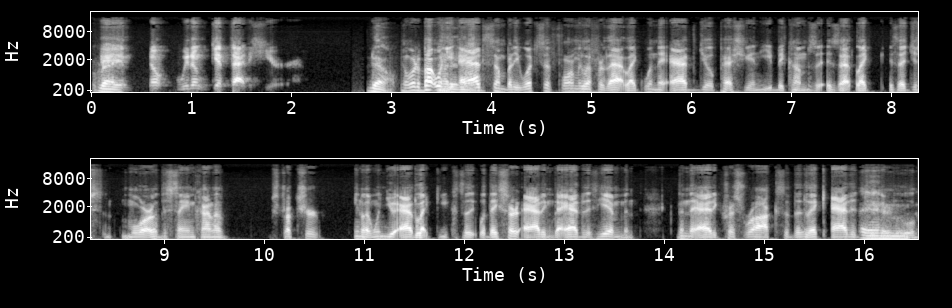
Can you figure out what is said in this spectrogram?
Right. and don't we don't get that here. No. And what about when you at all. add somebody? What's the formula for that? Like when they add Joe Pesci and he becomes, is that like, is that just more of the same kind of structure? You know, when you add like, because when they start adding, they added him and then they added Chris Rock, so they like added to their And little,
